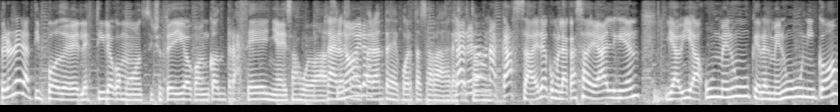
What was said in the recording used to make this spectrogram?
Pero no era tipo del estilo como si yo te digo con contraseña y esas huevadas. Claro, sino esos era, restaurantes de puertas cerradas. Claro, era una casa, era como la casa de alguien y había un menú que era el menú único.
